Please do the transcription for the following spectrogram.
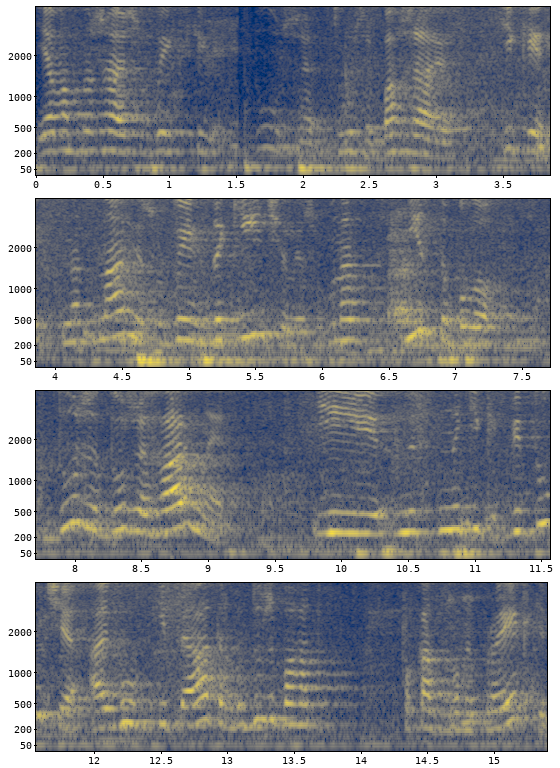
Я вам бажаю, щоб ви їх всі дуже, дуже бажаю. Тільки наснаги, щоб ви їх закінчили, щоб у нас місто було дуже-дуже гарне і не, не тільки квітуче, а й був і театр. Ви дуже багато показували проєктів.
